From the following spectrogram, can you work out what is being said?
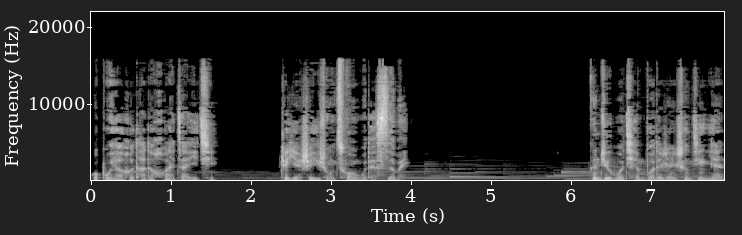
我不要和他的坏在一起，这也是一种错误的思维。根据我浅薄的人生经验，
